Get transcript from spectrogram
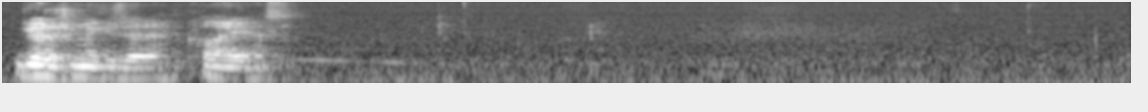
Görüşmek üzere. Kolay gelsin.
